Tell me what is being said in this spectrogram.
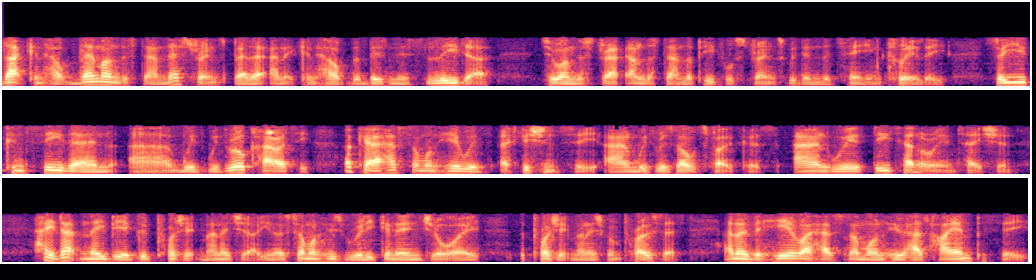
That can help them understand their strengths better and it can help the business leader to understand, understand the people's strengths within the team clearly. So you can see then uh, with, with real clarity, okay, I have someone here with efficiency and with results focus and with detail orientation hey, that may be a good project manager, you know, someone who's really going to enjoy the project management process. And over here, I have someone who has high empathy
